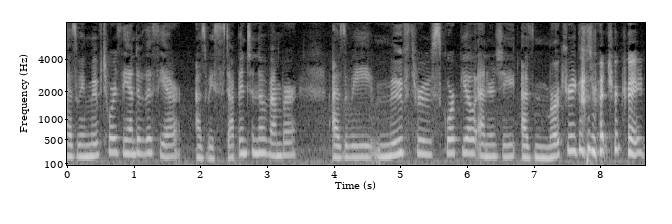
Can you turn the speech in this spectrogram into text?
as we move towards the end of this year, as we step into November, as we move through Scorpio energy, as Mercury goes retrograde,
